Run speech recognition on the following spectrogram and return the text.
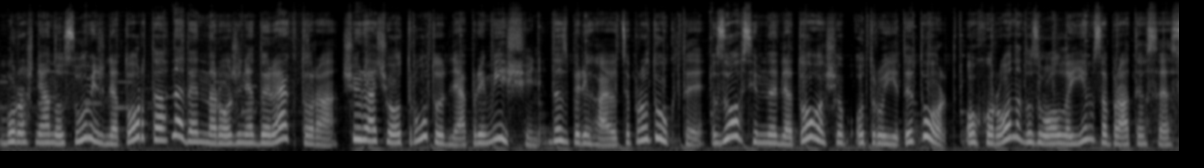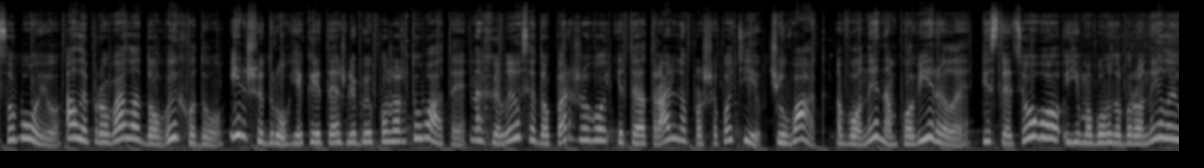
борошняну суміш для торта на день народження директора, щурячу отруту для приміщень, де зберігаються продукти. Зовсім не для того, щоб отруїти торт. Охорона дозволила їм забрати все з собою, але провела до виходу. Інший друг, який теж любив пожартувати, нахилився до першого і театрально прошепотів: Чувак, вони нам повірили. Після цього їм обом заборонили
